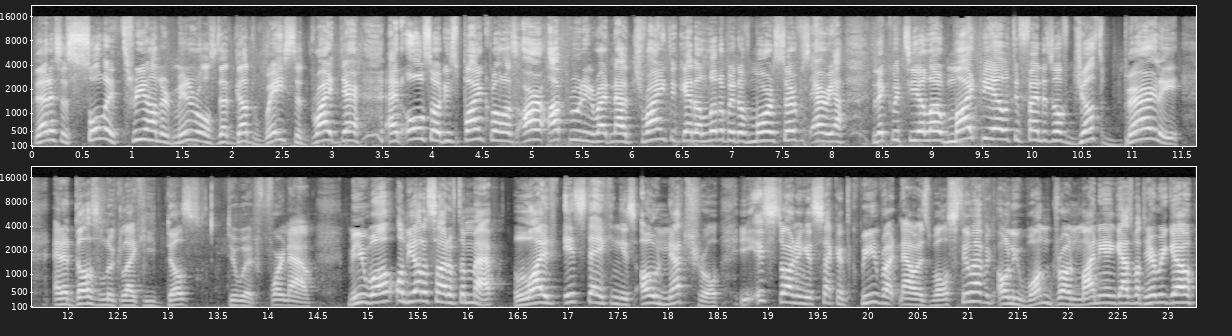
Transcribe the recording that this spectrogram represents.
That is a solid 300 minerals that got wasted right there. And also these spine crawlers are uprooting right now, trying to get a little bit of more surface area. Liquid TLO might be able to fend this off just barely. And it does look like he does do it for now. Meanwhile, on the other side of the map, Life is taking his own natural. He is starting his second queen right now as well, still having only one drone mining and gas, but here we go.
